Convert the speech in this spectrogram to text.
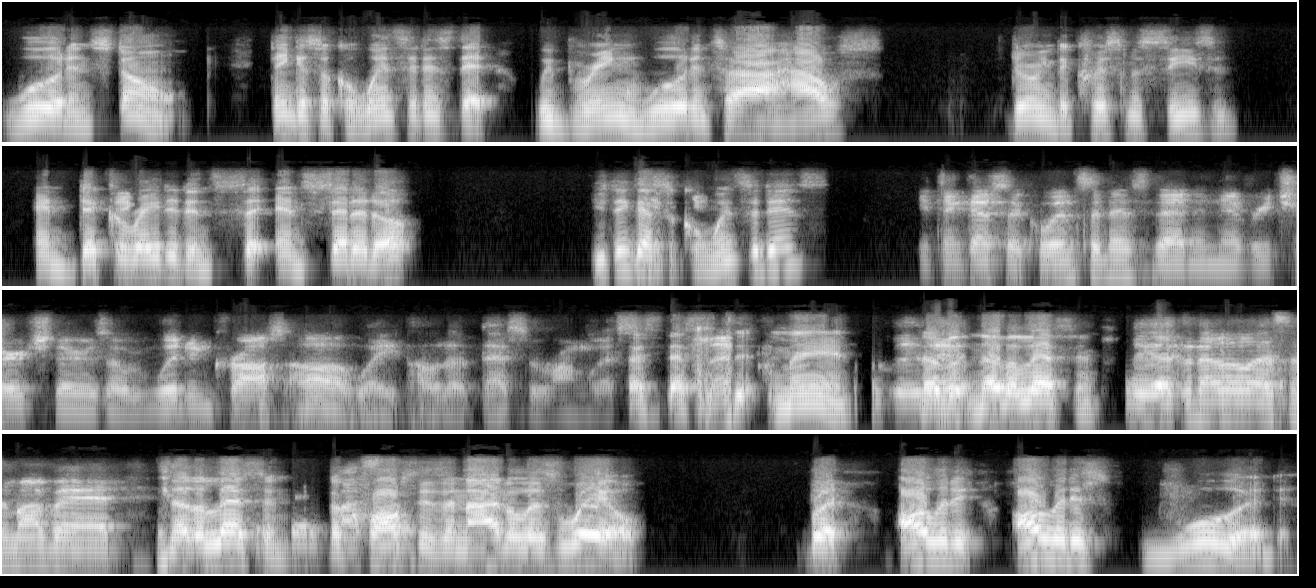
wood and stone. Think it's a coincidence that we bring wood into our house during the Christmas season and decorate it and set and set it up? You think that's a coincidence? You think that's a coincidence that in every church there's a wooden cross? Oh wait, hold up, that's the wrong lesson. That's that's man. Another another lesson. That's another lesson. My bad. Another lesson. The cross is an idol as well. But all of it, all of this wood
